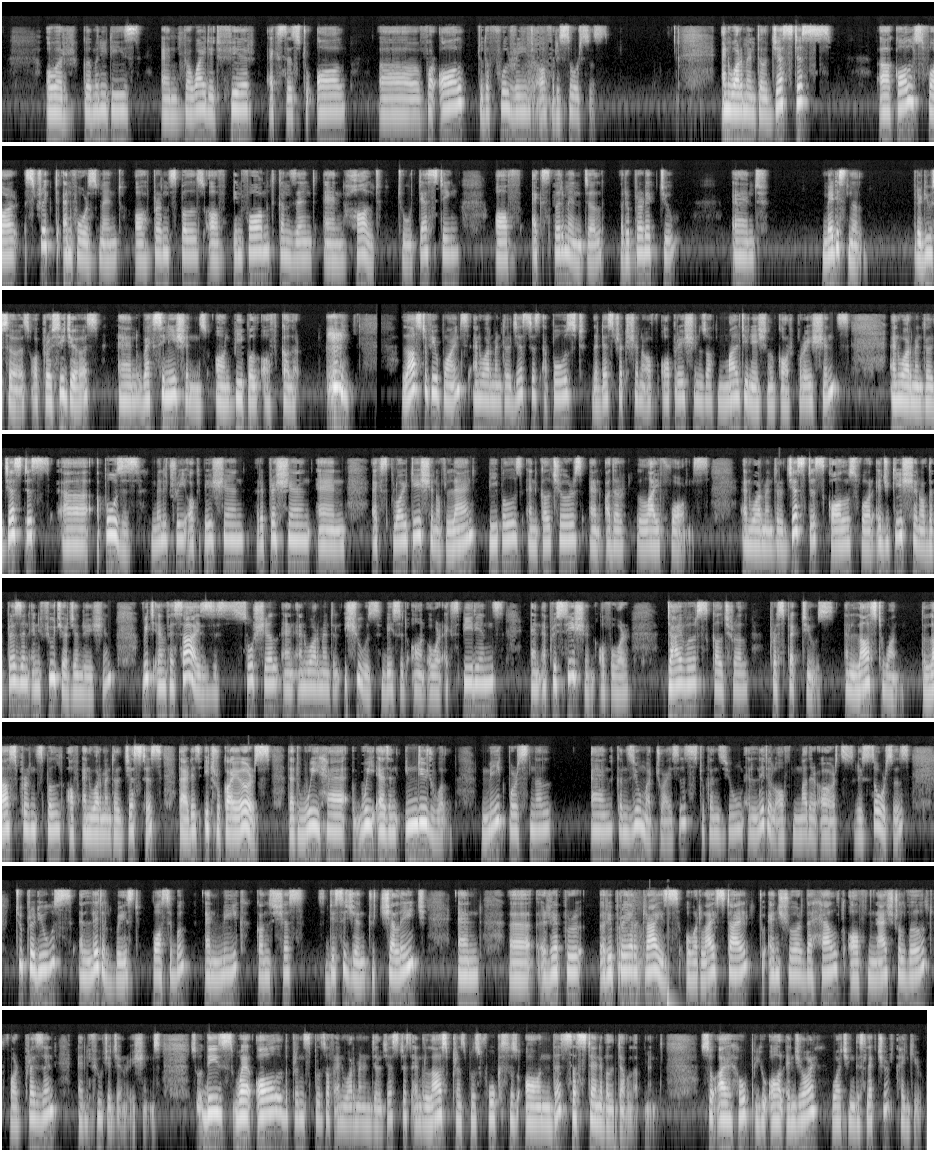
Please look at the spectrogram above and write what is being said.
our communities and provided fair access to all uh, for all to the full range of resources. Environmental justice uh, calls for strict enforcement of principles of informed consent and halt to testing of experimental reproductive, and medicinal producers or procedures and vaccinations on people of color. Last few points, environmental justice opposed the destruction of operations of multinational corporations. Environmental justice uh, opposes military occupation, repression, and exploitation of land, peoples, and cultures and other life forms. Environmental justice calls for education of the present and future generation, which emphasizes social and environmental issues based on our experience and appreciation of our diverse cultural perspectives. And last one, the last principle of environmental justice, that is, it requires that we have we as an individual make personal and consumer choices to consume a little of Mother Earth's resources to produce a little waste possible and make conscious decision to challenge and uh, reprioritize our lifestyle to ensure the health of natural world for present and future generations. So these were all the principles of environmental justice and the last principles focuses on the sustainable development so I hope you all enjoy watching this lecture. Thank you.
